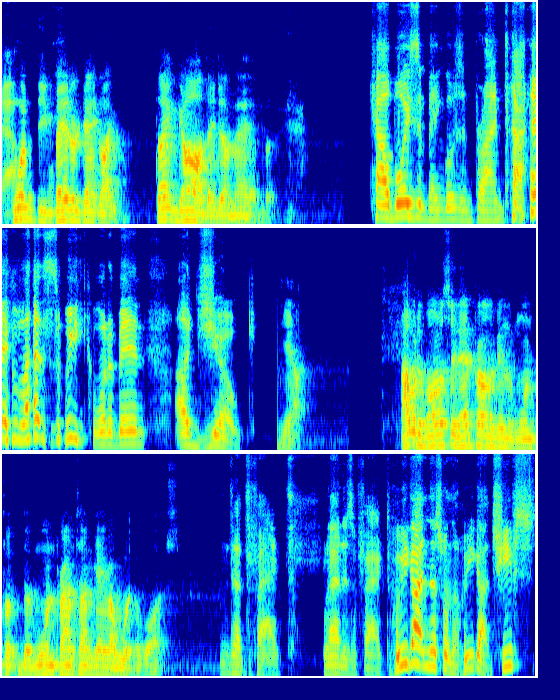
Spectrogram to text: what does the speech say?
oh one of the better games. Like thank God they done that. But Cowboys and Bengals in prime time last week would have been a joke. Yeah. I would have honestly that'd probably been the one the one prime time game I wouldn't have watched. That's a fact. That is a fact. Who you got in this one though? Who you got? Chiefs.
